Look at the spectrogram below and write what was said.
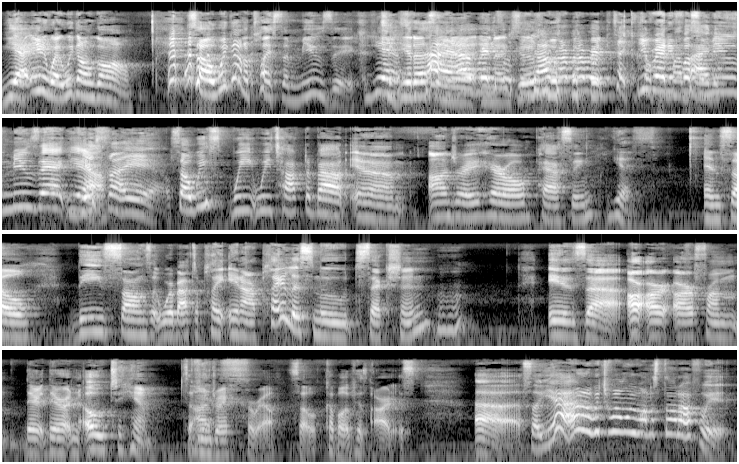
yeah. Anyway, we're gonna go on. So we're gonna play some music Yes, to get us I- in a, in a for some- good I'm- ready to take you ready for some mu- music? Yeah. Yes, I am. So we we we talked about um, Andre Harrell passing. Yes. And so these songs that we're about to play in our playlist mood section Mm-hmm. is uh, are, are are from they're they're an ode to him to Andre Harrell. So a couple of his artists. Uh, so yeah, I don't know which one we want to start off with.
